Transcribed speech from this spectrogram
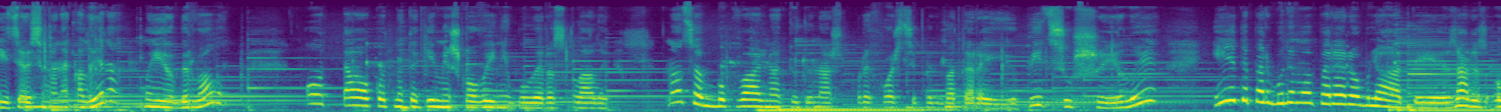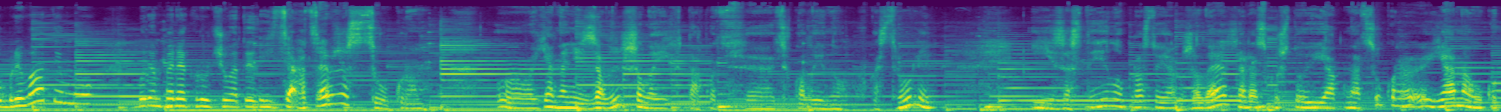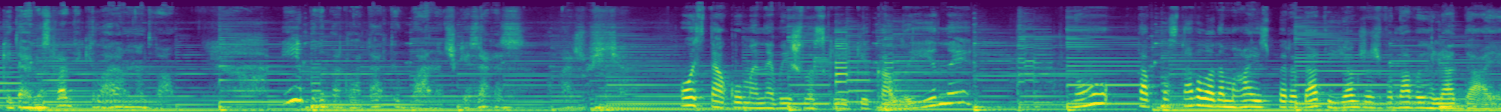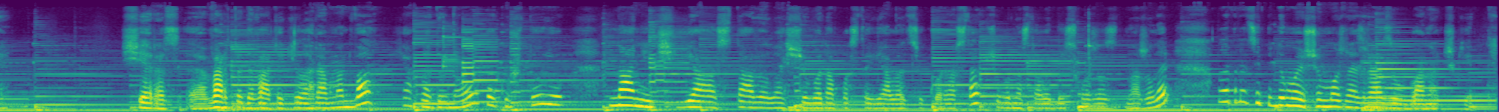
І це ось у мене калина, ми її обірвали. От так от на такій мішковині були розклали. Ну, це буквально тут у в прихожці під батареєю підсушили. І тепер будемо переробляти. Зараз обриватиму, будемо перекручувати. Дивіться, а це вже з цукром. О, я на ній залишила їх так, от е, цю калину в кастрюлі. І застило просто як желе. Зараз куштую як на цукор. Я на око кидаю насправді кілограм на два. І буду перекладати в баночки. Зараз покажу ще. Ось так у мене вийшло скільки калини. Ну, так поставила, намагаюсь передати, як же ж вона виглядає. Ще раз, е, варто давати кілограм на два. Я кладу на око, куштую. На ніч я ставила, щоб вона постояла цю коростав, щоб вона стала більш схожа на желе. Але, в принципі, думаю, що можна зразу в баночки.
